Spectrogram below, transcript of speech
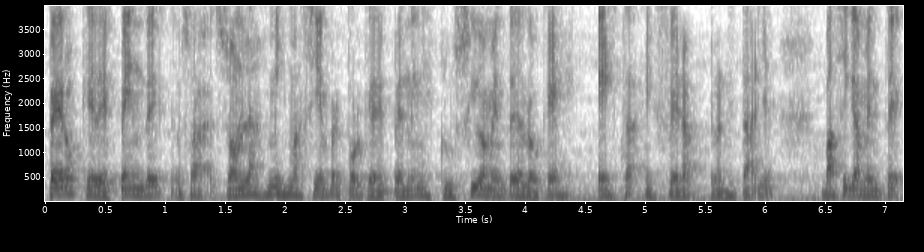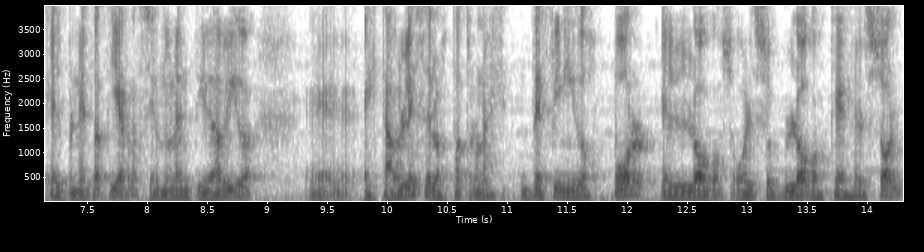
pero que depende, o sea, son las mismas siempre porque dependen exclusivamente de lo que es esta esfera planetaria. Básicamente el planeta Tierra, siendo una entidad viva, eh, establece los patrones definidos por el logos o el sublogos que es el Sol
